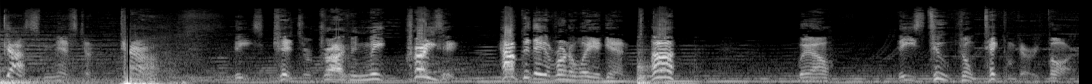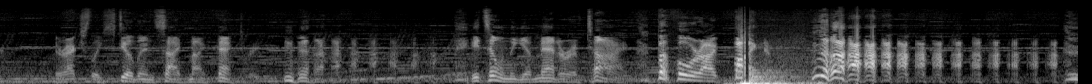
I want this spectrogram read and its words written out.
Just missed him. These kids are driving me crazy! How could they have run away again, huh? Well, these tubes don't take them very far. They're actually still inside my factory. it's only a matter of time before I find them.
